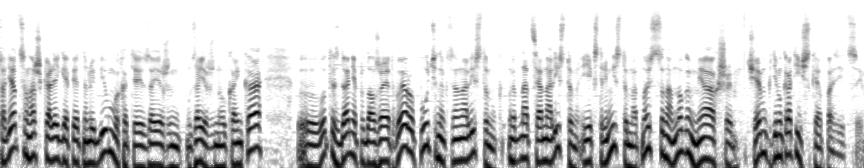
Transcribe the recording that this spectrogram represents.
садятся наши коллеги опять на любимого, хотя и заезжен, заезженного конька. Э, вот издание продолжает. В эру Путина к националистам, националистам и экстремистам относятся намного мягче, чем к демократической оппозиции.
